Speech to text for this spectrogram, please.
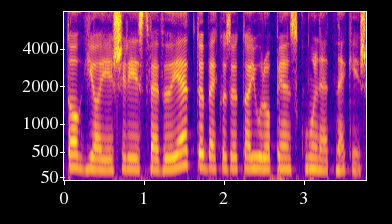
tagja és résztvevője, többek között a European Schoolnetnek is.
